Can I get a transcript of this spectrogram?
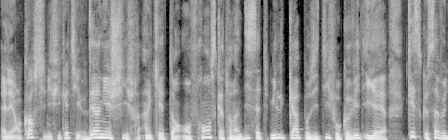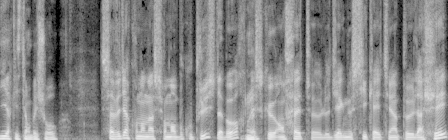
elle est encore significative. Dernier chiffre inquiétant en France, 97 000 cas positifs au Covid hier. Qu'est-ce que ça veut dire, Christian Bréchot Ça veut dire qu'on en a sûrement beaucoup plus d'abord, Oui. parce que en fait euh, le diagnostic a été un peu lâché.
